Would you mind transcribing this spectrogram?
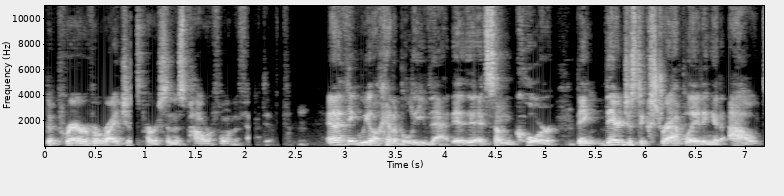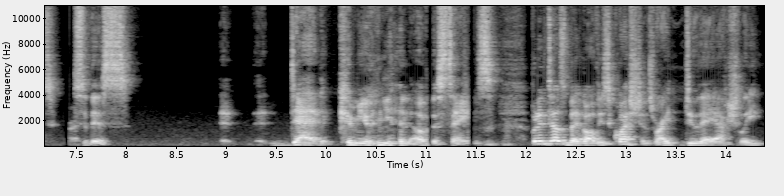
"The prayer of a righteous person is powerful and effective." And I think we all kind of believe that at at some core thing. They're just extrapolating it out Right. to this uh, dead communion of the saints. But it does beg all these questions, right? Do they actually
